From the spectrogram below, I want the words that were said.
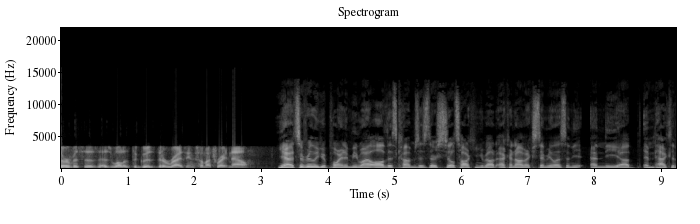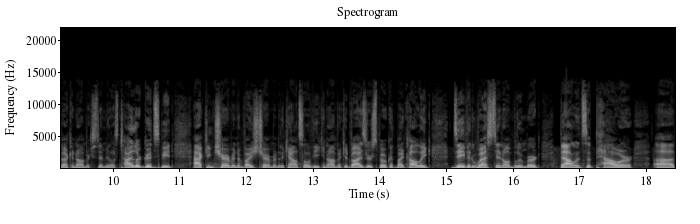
services as well as the goods that are rising so much right now. Yeah, it's a really good point. And meanwhile, all this comes as they're still talking about economic stimulus and the and the uh, impact of economic stimulus. Tyler Goodspeed, acting chairman and vice chairman of the Council of Economic Advisors, spoke with my colleague David Westin on Bloomberg Balance of Power, uh,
